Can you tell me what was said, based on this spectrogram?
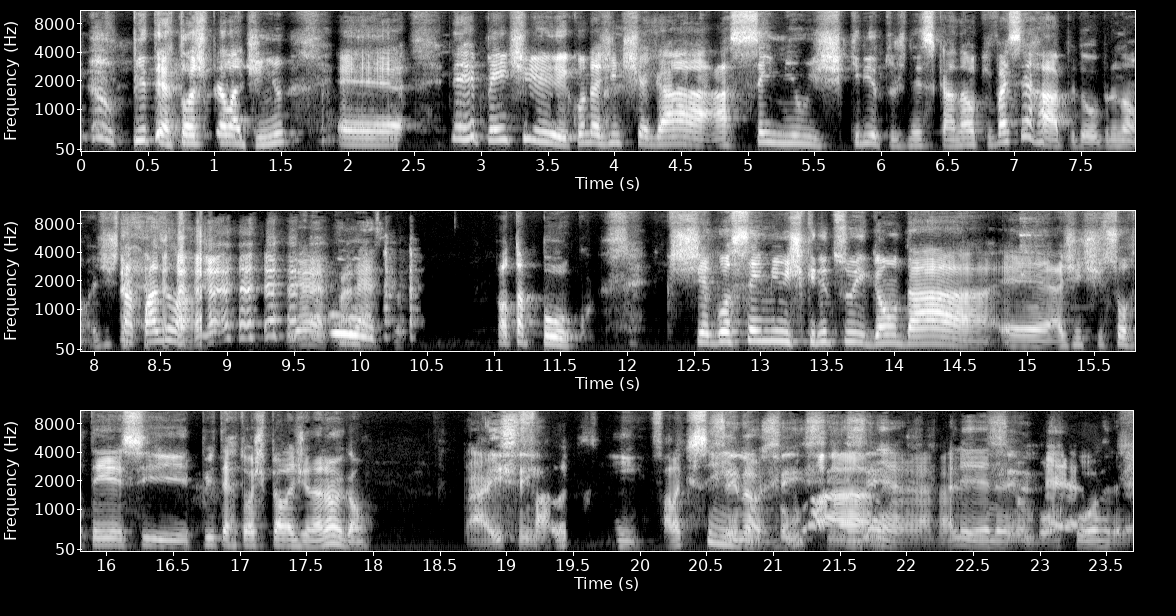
Peter Tosh peladinho. É, de repente, quando a gente chegar a 100 mil inscritos nesse canal, que vai ser rápido, Brunão. A gente tá quase lá. é, parece falta pouco. Chegou 100 mil inscritos, o Igão dá. É, a gente sorteia esse Peter Tosh Peladina, não, Igão? Aí sim. Fala que sim. Fala que sim. sim, não, sim, sim, sim. É, valer, né? Sim, é um bom é. acordo, né?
